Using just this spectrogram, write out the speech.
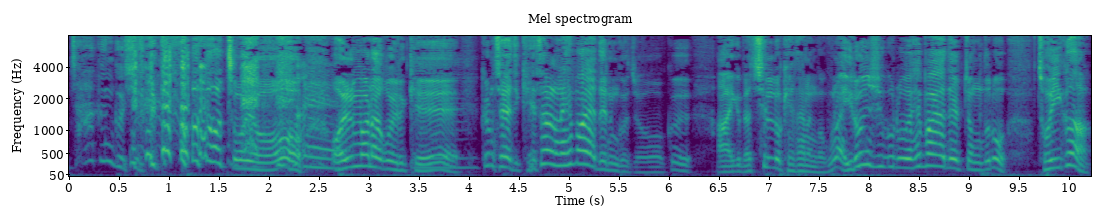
작은 글씨를 써서 줘요. 네. 얼마라고 이렇게. 그럼 제가 이제 계산을 해봐야 되는 거죠. 그 아 이거 며칠로 계산한 거구나 이런 식으로 해봐야 될 정도로 저희가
